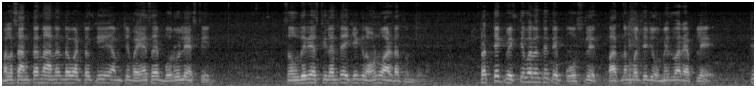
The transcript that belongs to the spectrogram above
मला सांगताना आनंद वाटतो की आमचे भैयासाहेब बोरोले असतील चौधरी असतील आणि ते एक एक राऊंड वार्डात होऊन गेले प्रत्येक व्यक्तीपर्यंत ते पोहोचलेत. पाच नंबरचे जे उमेदवार आहे आपले ते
